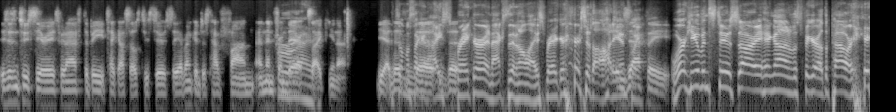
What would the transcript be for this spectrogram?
this isn't too serious. We don't have to be take ourselves too seriously. Everyone can just have fun. And then from there it's like you know yeah It's the- almost like an the- the- icebreaker, an accidental icebreaker to the audience. Like, exactly we're humans too. Sorry, hang on. Let's figure out the power here.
